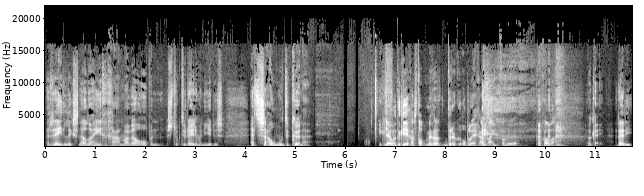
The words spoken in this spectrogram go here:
redelijk snel doorheen gegaan, maar wel op een structurele manier. Dus het zou moeten kunnen. Ik jij moet een keer gaan stoppen met dat druk opleggen aan het eind van het programma. Oké, ready?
